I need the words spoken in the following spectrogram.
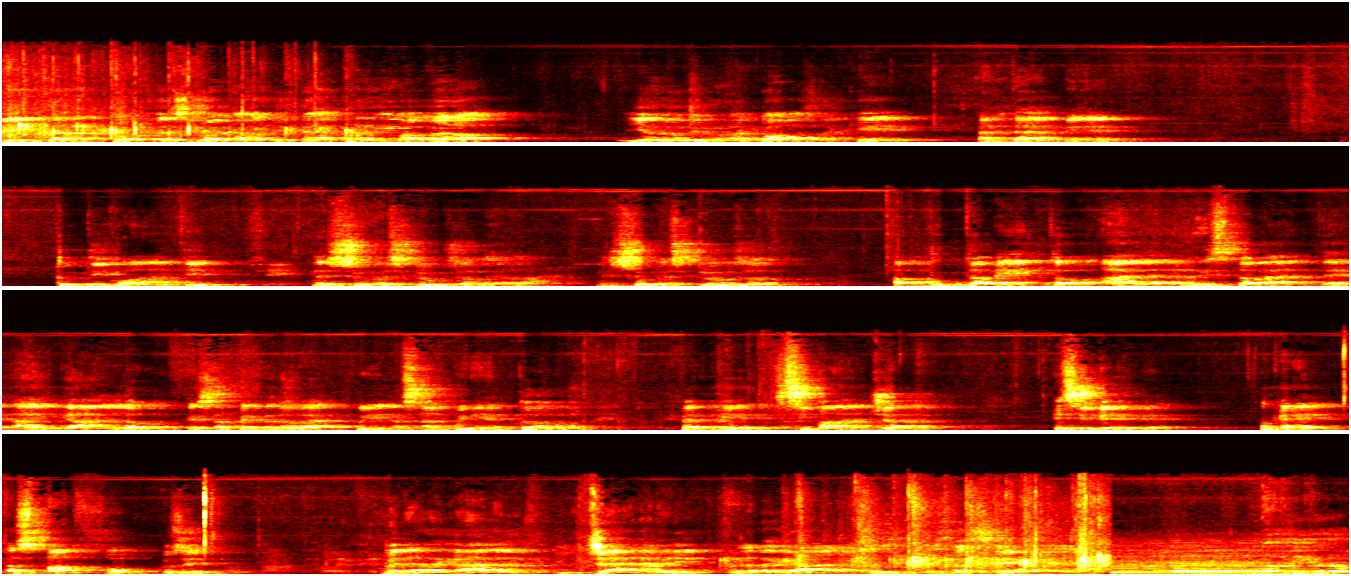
Linda, raccontaci qualcosa di te. Prima però, io devo dire una cosa, che al termine, tutti quanti, nessuno escluso, vero? Nessuno escluso, appuntamento al ristorante Al Gallo, che sapete dov'è, qui a Sanguinetto, perché si mangia e si beve, ok? A sbaffo, così. Ve la regala il Jerry, ve la regala così questa sera. la vivrò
